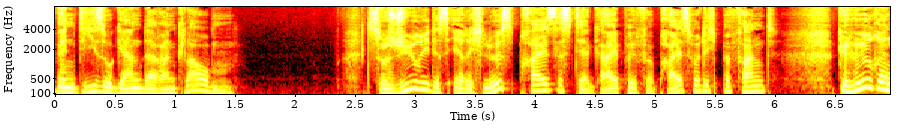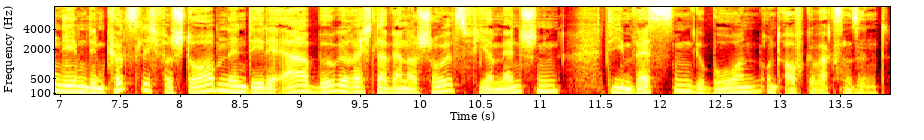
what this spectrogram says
wenn die so gern daran glauben? Zur Jury des Erich-Löst-Preises, der Geipel für preiswürdig befand, gehören neben dem kürzlich verstorbenen DDR-Bürgerrechtler Werner Schulz vier Menschen, die im Westen geboren und aufgewachsen sind.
